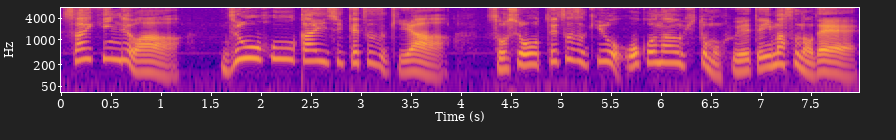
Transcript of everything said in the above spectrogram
最近では情報開示手続きや訴訟手続きを行う人も増えていますので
